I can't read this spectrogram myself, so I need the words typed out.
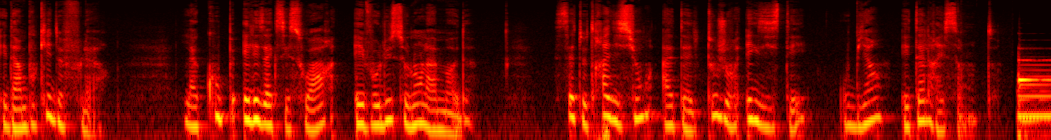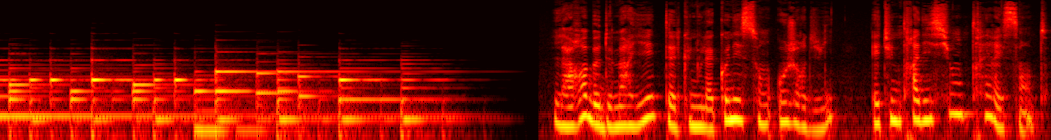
et d'un bouquet de fleurs. La coupe et les accessoires évoluent selon la mode. Cette tradition a-t-elle toujours existé ou bien est-elle récente? La robe de mariée telle que nous la connaissons aujourd'hui est une tradition très récente.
